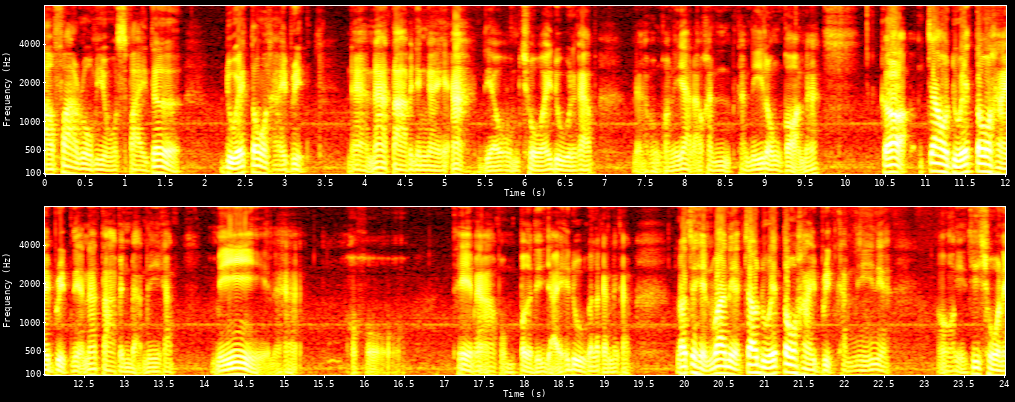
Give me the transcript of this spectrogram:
Alfa Romeo Spider Duetto Hybrid นะหน้าตาเป็นยังไง อะ เดี๋ยวผมโชว์ให้ดูนะครับนะผมขออนุญาตเอาคันคันนี้ลงก่อนนะ ก็เจ้า Duetto Hybrid เนี่ยหน้าตาเป็นแบบนี้ครับมีนะฮะ โอ้โห เท่ไหมอะผมเปิดใหญ่ๆให้ดูกันแล้วกันนะครับ เราจะเห็นว่าเนี่ยเจ้า Duetto Hybrid คันนี้เนี่ยที่โชว์ใน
